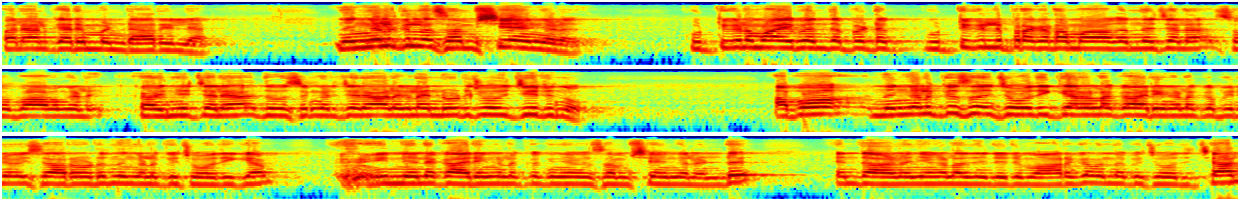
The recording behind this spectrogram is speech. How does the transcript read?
പല ആൾക്കാരും മിണ്ടാറില്ല. നിങ്ങൾക്കുള്ള സംശയങ്ങൾ കുട്ടികളുമായി ബന്ധപ്പെട്ട് കുട്ടികളിൽ പ്രകടമാകുന്ന ചില സ്വഭാവങ്ങൾ കഴിഞ്ഞ ചില ദിവസങ്ങളിൽ ചില ആളുകൾ എന്നോട് ചോദിച്ചിരുന്നു. അപ്പോൾ നിങ്ങൾക്ക് ചോദിക്കാനുള്ള കാര്യങ്ങളൊക്കെ ബിനോയ് സാറോട് നിങ്ങൾക്ക് ചോദിക്കാം. ഇന്ന കാര്യങ്ങളൊക്കെ ഞങ്ങൾക്ക് സംശയങ്ങളുണ്ട്. എന്താണ് ഞങ്ങൾ അതിന്റെ ഒരു മാർഗം എന്നൊക്കെ ചോദിച്ചാൽ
